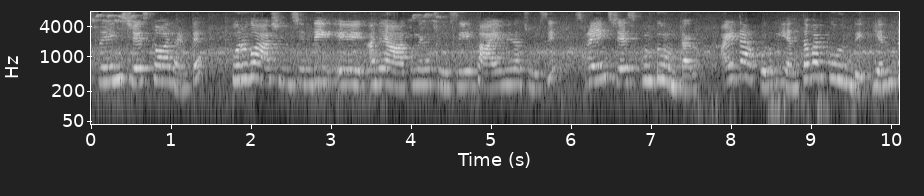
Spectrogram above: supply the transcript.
స్ప్రేయింగ్స్ చేసుకోవాలంటే పురుగు ఆశించింది అనే అని ఆకు మీద చూసి కాయ మీద చూసి స్ప్రేయింగ్స్ చేసుకుంటూ ఉంటారు. అయితే ఆ పురుగు ఎంతవరకు ఉంది? ఎంత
